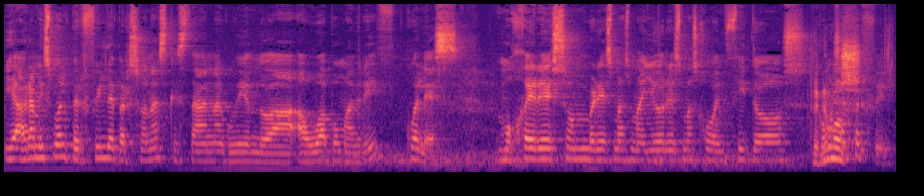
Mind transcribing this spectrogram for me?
Y ahora mismo el perfil de personas que están acudiendo a, Guapo Madrid, ¿cuál es? ¿Mujeres, hombres, más mayores, más jovencitos? Tenemos, ¿Cómo es el perfil?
